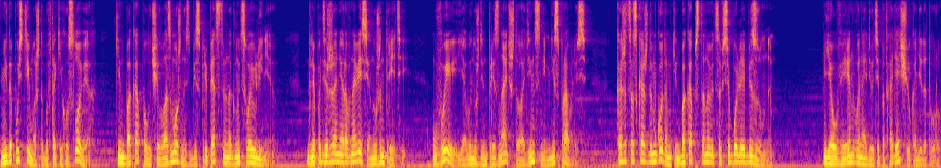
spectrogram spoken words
Недопустимо, чтобы в таких условиях Кинбака получил возможность беспрепятственно гнуть свою линию. Для поддержания равновесия нужен третий. Увы, я вынужден признать, что один с ним не справлюсь. Кажется, с каждым годом Кинбакап становится все более безумным. «Я уверен, вы найдете подходящую кандидатуру»,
